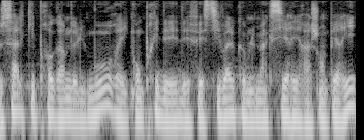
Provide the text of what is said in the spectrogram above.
salles qui programment de l'humour, y compris des, des, festivals comme le Maxi Rire à Champéry.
